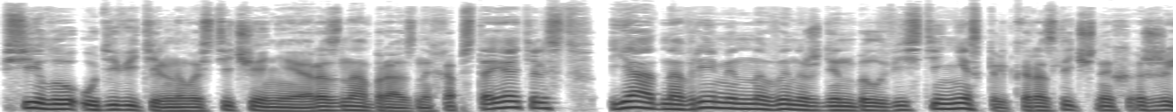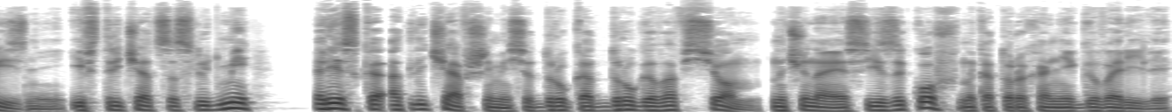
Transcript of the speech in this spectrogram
В силу удивительного стечения разнообразных обстоятельств я одновременно вынужден был вести несколько различных жизней и встречаться с людьми, резко отличавшимися друг от друга во всем, начиная с языков, на которых они говорили,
